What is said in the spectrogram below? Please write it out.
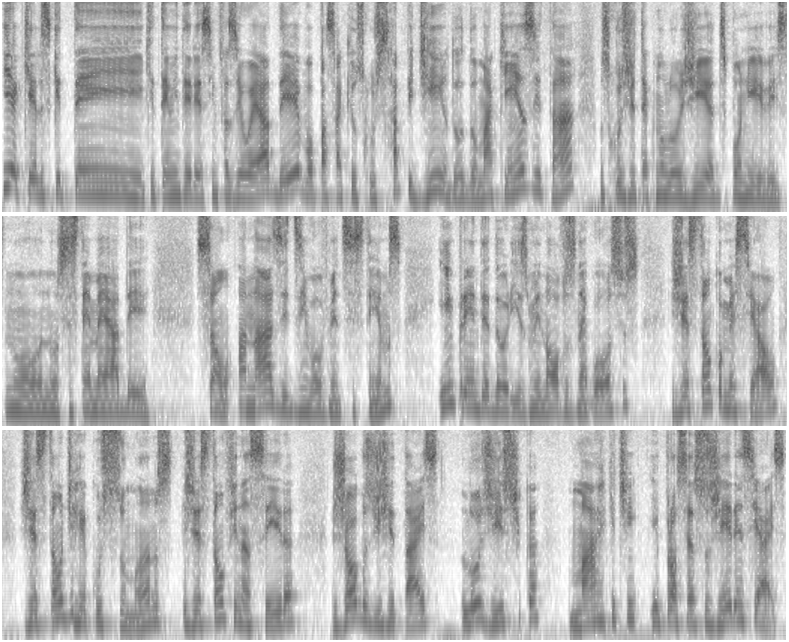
E aqueles que têm que têm interesse em fazer o EAD, vou passar aqui os cursos rapidinho do, do Mackenzie, tá? Os cursos de tecnologia disponíveis no, no sistema EAD são análise e desenvolvimento de sistemas, empreendedorismo e novos negócios, gestão comercial, gestão de recursos humanos, gestão financeira, jogos digitais, logística, marketing e processos gerenciais.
